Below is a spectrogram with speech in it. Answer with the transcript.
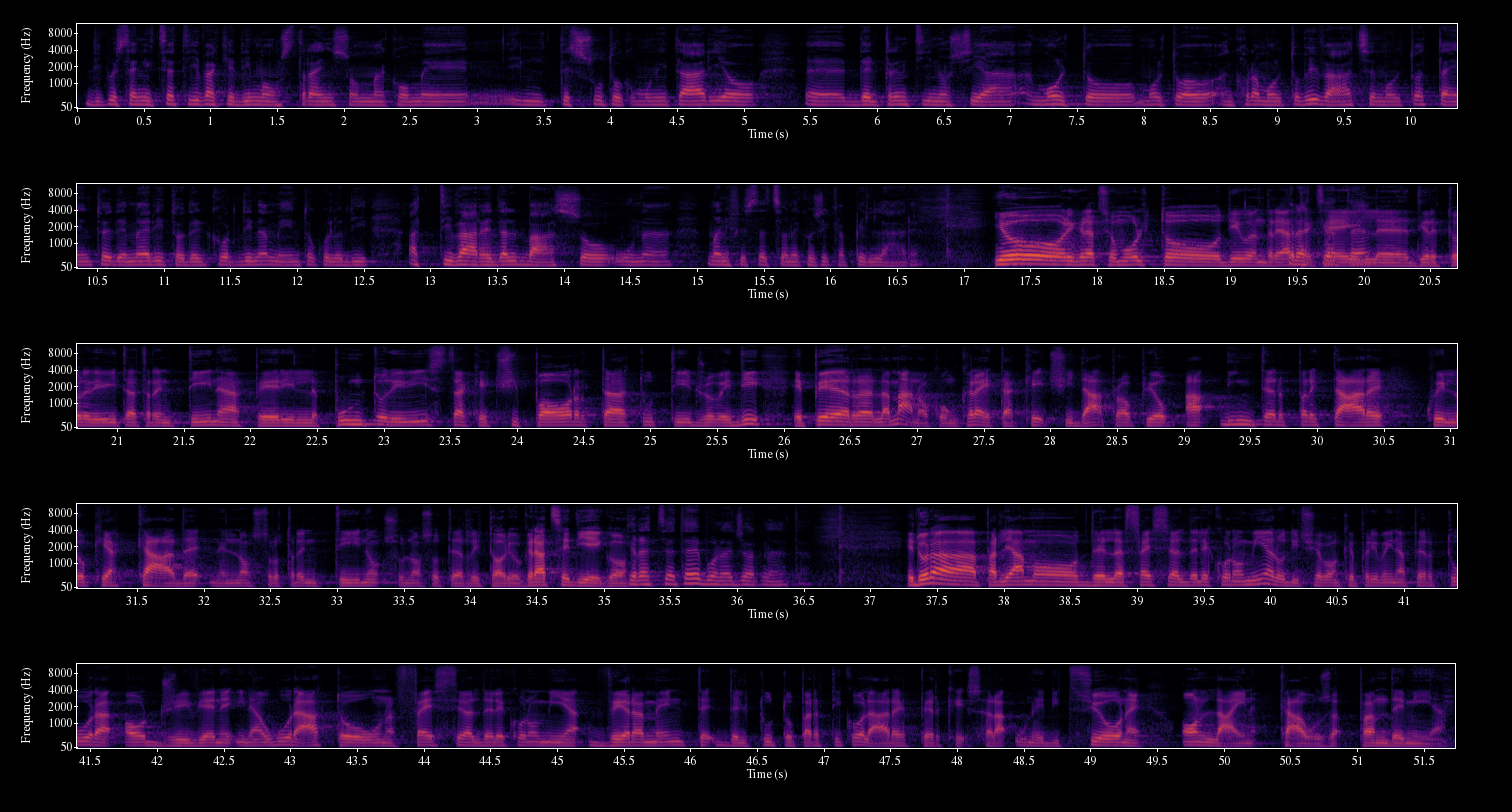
di questa iniziativa che dimostra insomma, come il tessuto comunitario eh, del Trentino sia molto, molto, ancora molto vivace, molto attento ed è merito del coordinamento quello di attivare dal basso una manifestazione così capillare. Io ringrazio molto Diego Andreatta Grazie che è il direttore di Vita Trentina per il punto di vista che ci porta tutti i giovedì e per la mano concreta che ci dà proprio ad interpretare quello che accade nel nostro Trentino, sul nostro territorio. Grazie Diego. Grazie a te, buona giornata. Ed ora parliamo del Festival dell'Economia, lo dicevo anche prima in apertura, oggi viene inaugurato un Festival dell'Economia veramente del tutto particolare perché sarà un'edizione online causa pandemia.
